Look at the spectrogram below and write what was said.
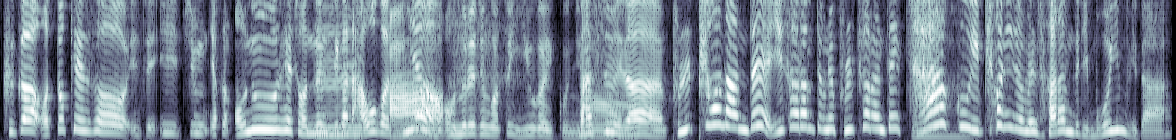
그가 어떻게 해서 이제 이 좀 약간 어눌해졌는지가 음. 나오거든요. 아, 어눌해진 것도 이유가 있군요. 맞습니다. 불편한데 이 사람 때문에 불편한데 자꾸 음. 이 편의점에 사람들이 모입니다.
